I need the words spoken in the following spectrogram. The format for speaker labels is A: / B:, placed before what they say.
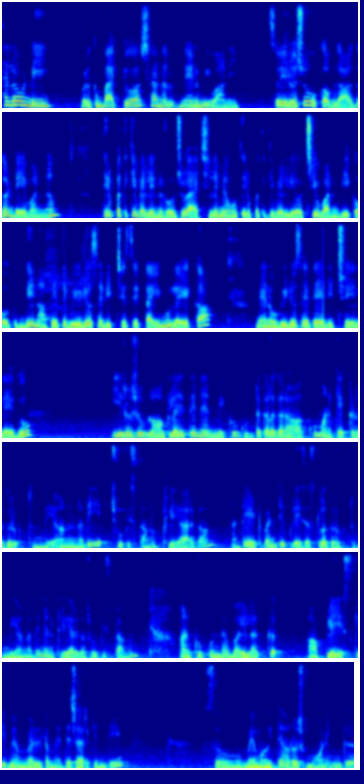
A: Hello అండి. Welcome back to our channel నేను మీ వాణి. సో ఈరోజు ఒక వ్లాగ్ డే వన్ తిరుపతికి వెళ్ళిన రోజు యాక్చువల్లీ మేము తిరుపతికి వెళ్ళి వచ్చి వన్ వీక్ అవుతుంది. నాకైతే వీడియోస్ ఎడిట్ చేసే టైం లేక నేను వీడియోస్ అయితే ఎడిట్ చేయలేదు. ఈరోజు వ్లాగ్లో అయితే నేను మీకు గుంటగలగర ఆకు మనకి ఎక్కడ దొరుకుతుంది అన్నది చూపిస్తాను క్లియర్గా. అంటే ఎటువంటి ప్లేసెస్లో దొరుకుతుంది అన్నది నేను క్లియర్గా చూపిస్తాను. అనుకోకుండా బైలక్ ఆ ప్లేస్కి మేము వెళ్ళటం అయితే జరిగింది. సో మేము అయితే ఆ రోజు మార్నింగ్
